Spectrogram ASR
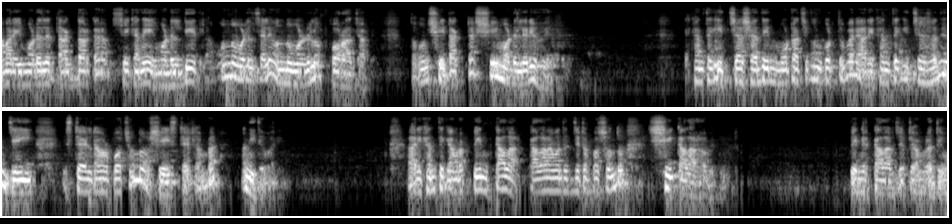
আমার এই মডেলের দাগ দরকার, সেখানে এই মডেল দিয়ে দিলাম। অন্য মডেল চাইলে অন্য মডেলও করা যাবে। তখন সেই দাগটা সেই মডেলেরই হয়ে যাবে। এখান থেকে ইচ্ছা স্বাধীন মোটা চিকন করতে পারি, আর এখান থেকে ইচ্ছা স্বাধীন যেই স্টাইলটা আমার পছন্দ, সেই স্টাইলটা আমরা নিতে পারি। আর এখান থেকে আমরা পেন কালার কালার আমাদের যেটা পছন্দ, সেই কালার হবে কিন্তু। পেনের কালার যেটা আমরা দেব,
